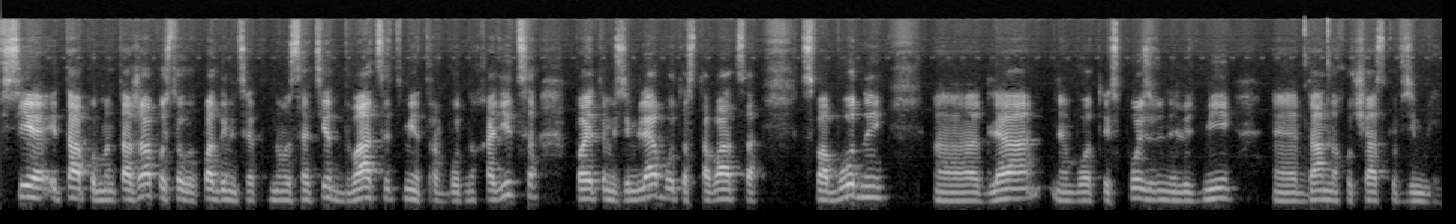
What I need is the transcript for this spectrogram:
все этапы монтажа, после того, как поднимется это на высоте 20 метров будет находиться, поэтому земля будет оставаться свободной э, для вот, использования людьми э, данных участков земли.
